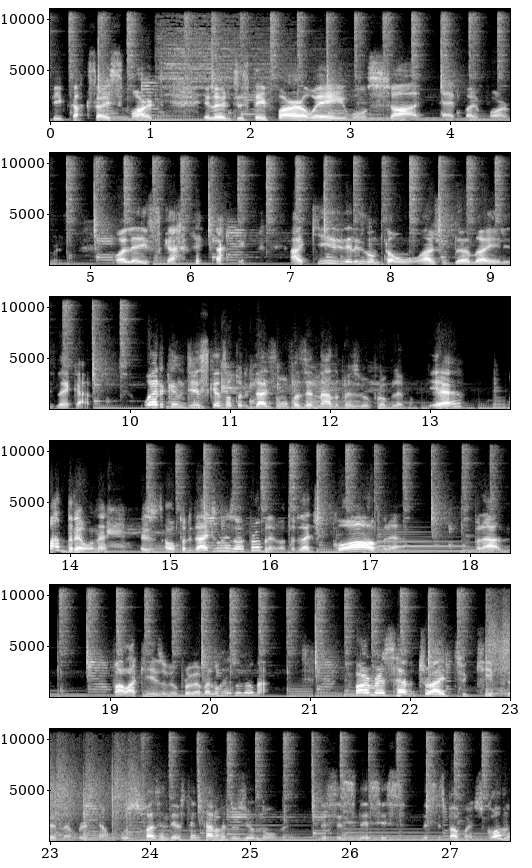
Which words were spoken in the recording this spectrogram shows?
peacocks are smart and learn to stay far away once shot at by farmers. Olha isso, cara. Aqui eles não estão ajudando a eles, né, cara? O Erican disse que as autoridades não vão fazer nada para resolver o problema. E é padrão, né? A autoridade não resolve o problema. A autoridade cobra pra falar que resolveu o problema, mas não resolveu nada. Farmers have tried to keep the numbers down. Os fazendeiros tentaram reduzir o número desses, desses, desses pavões. Como?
